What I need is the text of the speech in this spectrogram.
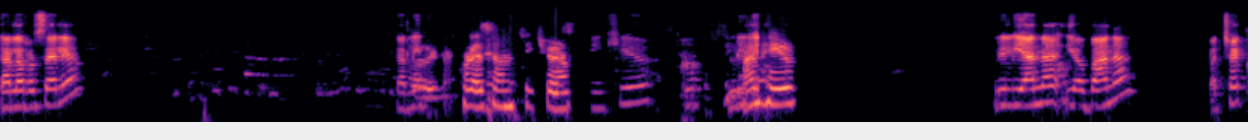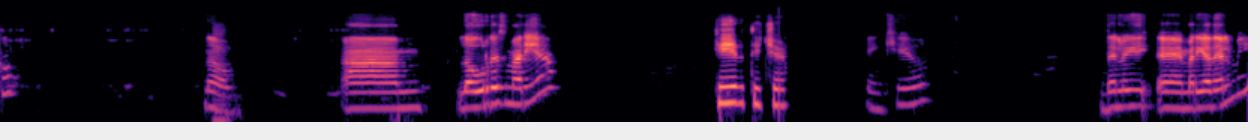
Carla Roselia? Carlita? Present teacher. Thank you. I'm here. Liliana Giovanna Pacheco? No. Um, Lourdes Maria? Here, teacher. Thank you. Delmi, eh, María Delmi?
